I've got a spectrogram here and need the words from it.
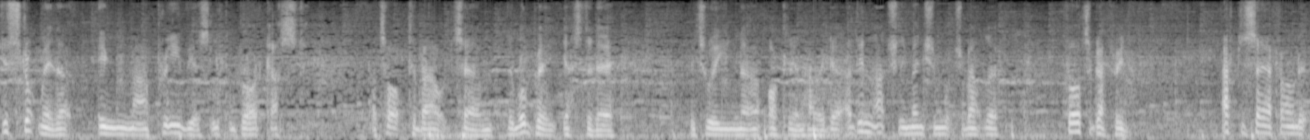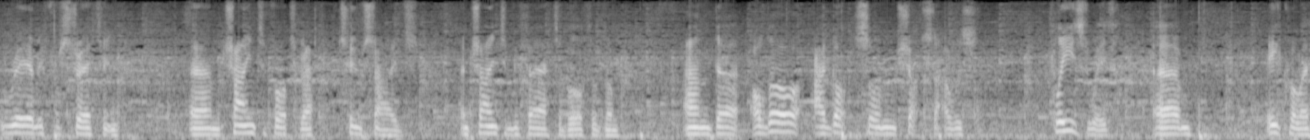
just struck me that in my previous little broadcast I talked about um, the rugby yesterday between uh, Otley and Harrogate. I didn't actually mention much about the photographing. I have to say I found it really frustrating um, trying to photograph two sides and trying to be fair to both of them. And uh, although I got some shots that I was pleased with, um, equally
